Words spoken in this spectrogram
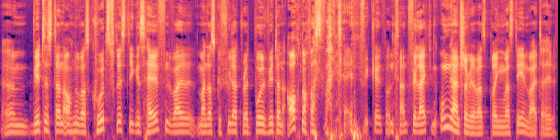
ähm, wird es dann auch nur was kurzfristiges helfen, weil man das Gefühl hat, Red Bull wird dann auch noch was weiterentwickelt und dann vielleicht in Ungarn schon wieder was bringen, was denen weiterhilft?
